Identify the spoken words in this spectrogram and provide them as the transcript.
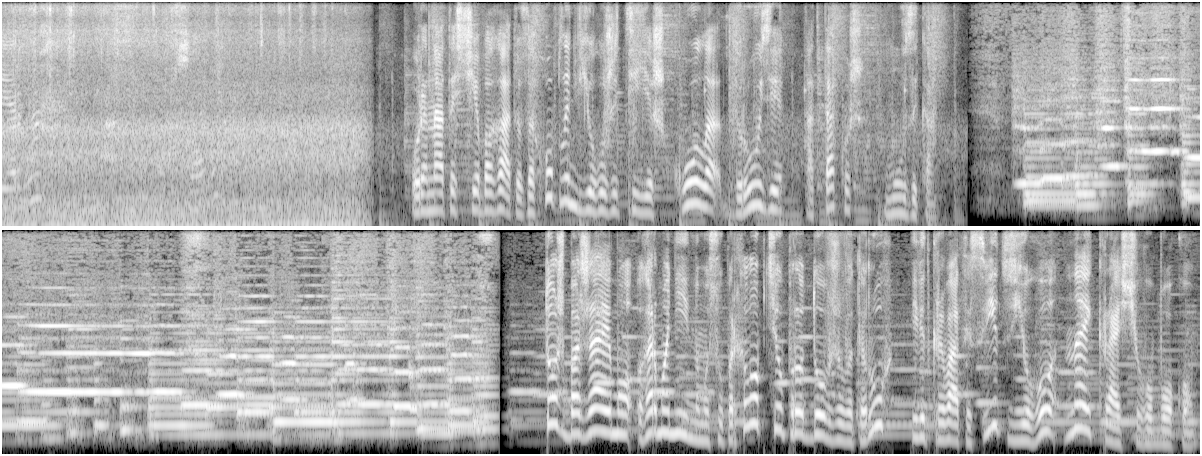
Вірно. У Рената ще багато захоплень в його житті є школа, друзі, а також музика. Тож бажаємо гармонійному суперхлопцю продовжувати рух і відкривати світ з його найкращого боку.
